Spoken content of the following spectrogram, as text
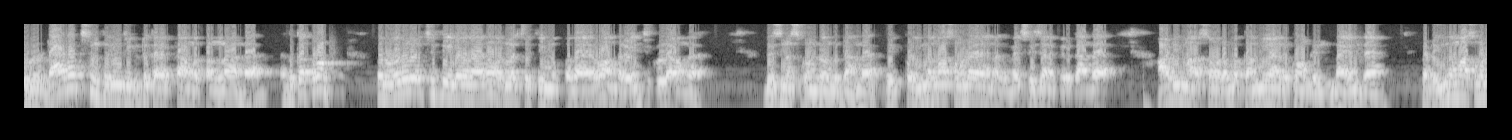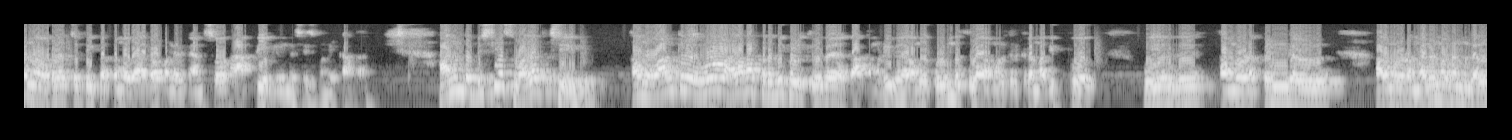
ஒரு டைரக்ஷன் தெரிஞ்சுக்கிட்டு கரெக்டா அவங்க பண்ணாங்க. அதுக்கப்புறம் ஒரு ஒரு லட்சத்தி இருபதாயிரம் ஒரு லட்சத்தி முப்பதாயிரம் அந்த ரேஞ்சுக்குள்ள அவங்க பிசினஸ் கொண்டு வந்துட்டாங்க. இப்போ இந்த மாசம் கூட எனக்கு மெசேஜ் அனுப்பியிருக்காங்க. ஆடி மாசம் ரொம்ப கம்மியா இருக்கும் அப்படின்னு பயந்தேன். பட் இந்த மாசம் கூட நான் ஒரு லட்சத்தி பத்தொன்பதாயிரம் ரூபாய் பண்ணிருக்கேன் சோ ஹாப்பி அப்படின்னு மெசேஜ் பண்ணிருக்காங்க அந்த பிசினஸ் வளர்ச்சி அவங்க வாழ்க்கையில எவ்வளவு அழகா பிரதிபலிக்கிறத பார்க்க முடியுது. அவங்க குடும்பத்துல அவங்களுக்கு இருக்கிற மதிப்பு உயர்வு அவங்களோட பெண்கள் அவங்களோட மருமகன்கள்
